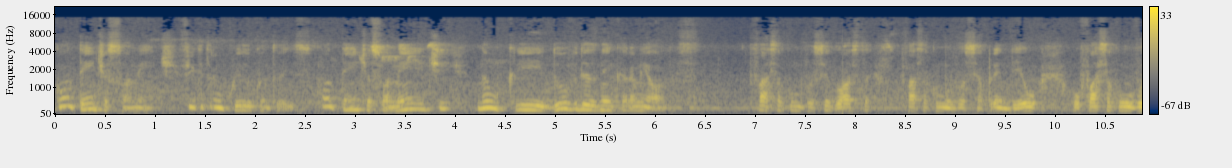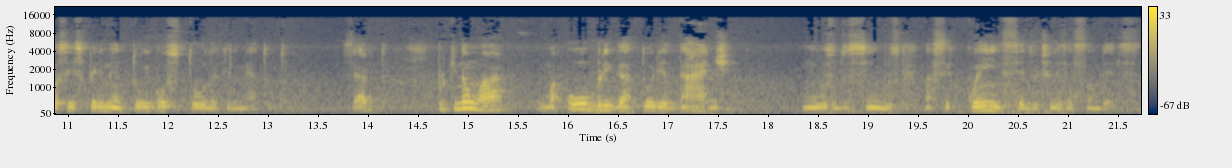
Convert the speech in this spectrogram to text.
contente a sua mente. Fique tranquilo quanto a isso. Contente a sua mente, não crie dúvidas nem caraminholas. Faça como você gosta, faça como você aprendeu, ou faça como você experimentou e gostou daquele método. Certo? Porque não há uma obrigatoriedade no uso dos símbolos, na sequência de utilização deles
